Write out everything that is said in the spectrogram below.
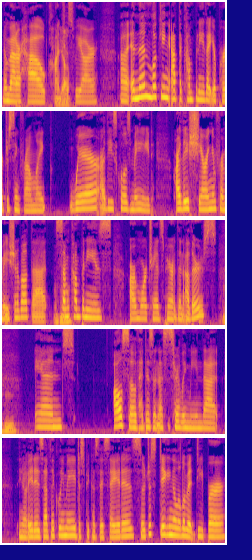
no matter how conscious Yeah. we are. Uh, and then looking at the company that you're purchasing from, like where are these clothes made? Are they sharing information about that? Some companies are more transparent than others, and also that doesn't necessarily mean that you know it is ethically made just because they say it is. So just digging a little bit deeper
